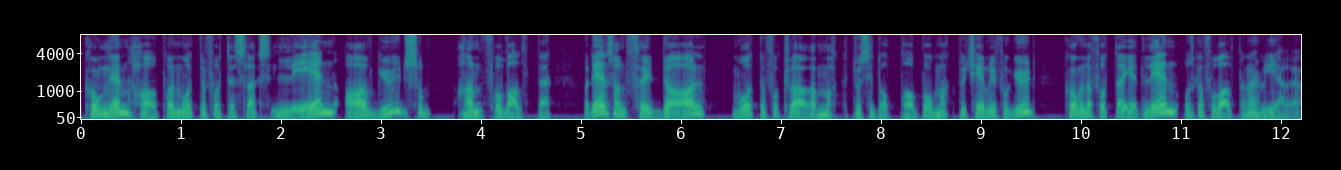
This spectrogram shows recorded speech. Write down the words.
kongen har på en måte fått et slags len av Gud som han forvalter. Og det er en sånn føydal måte å forklare makta sitt opphav på. Makta kommer fra Gud, kongen har fått det i et len og skal forvalte den videre.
